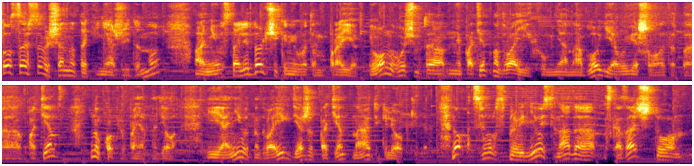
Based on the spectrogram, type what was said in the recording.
то совершенно так и неожиданно они стали дольщиками в этом проекте. И он, в общем-то, патент на двоих. У меня на блоге я вывешивал этот э, патент, ну, копию, понятное дело. И они вот на двоих держат патент на эти клепки. Да. Но ну, справедливости надо сказать, что в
